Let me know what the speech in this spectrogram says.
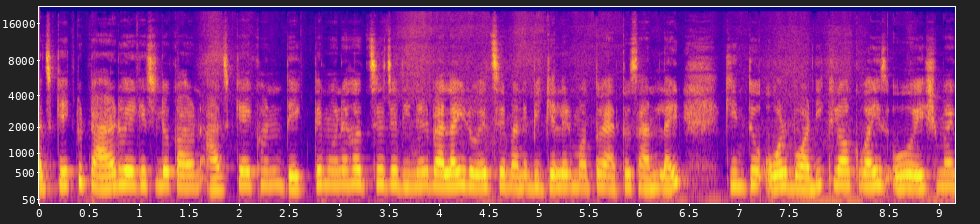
আজকে একটু টায়ার্ড হয়ে গেছিল কারণ আজকে এখন দেখতে মনে হচ্ছে যে দিনের বেলাই রয়েছে মানে বিকেলের মতো এত সানলাইট কিন্তু ওর বডি ক্লক ওয়াইজ ও এই সময়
